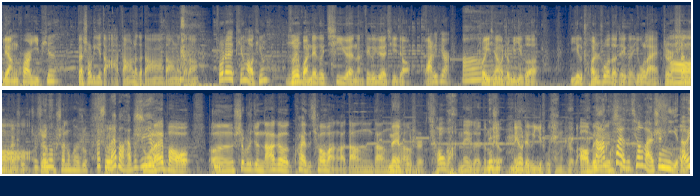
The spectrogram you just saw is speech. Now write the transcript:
两块一拼，在手里一打，当了个当，当了个当，说这挺好听，所以管这个器乐呢，这个乐器叫华丽片儿。说以前有这么一个。一个传说的这个由来，这是山东快书，这是山东快书。他鼠来宝还不鼠来宝，嗯，是不是就拿个筷子敲碗啊？当当，那不是敲碗，那个都没有没有这个艺术形式吧？哦，拿筷子敲碗是你的艺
